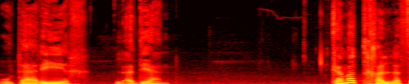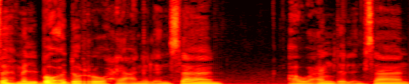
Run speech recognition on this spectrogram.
وتاريخ الأديان. كمدخل لفهم البعد الروحي عن الإنسان أو عند الإنسان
